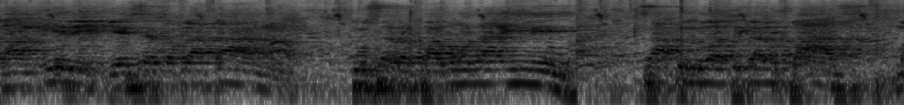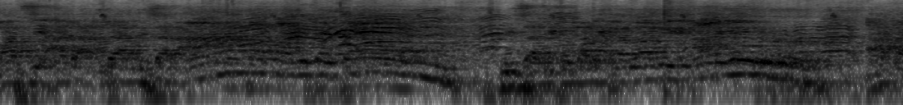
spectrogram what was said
Kang Iri geser ke belakang. Pusar Pamona ini. Satu dua tiga lepas. Masih ada dan di sana. Lagi pegang bisa dikembalikan lagi. Ada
